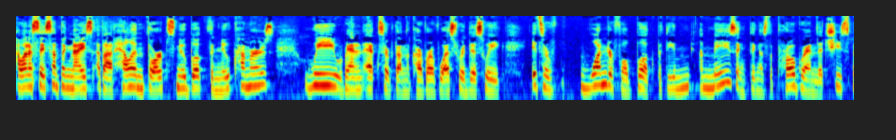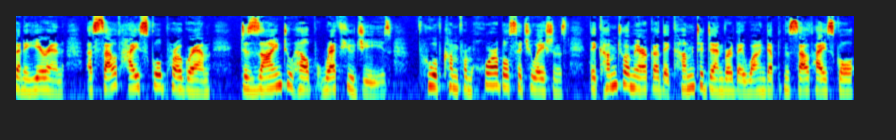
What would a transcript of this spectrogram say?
I want to say something nice about Helen Thorpe's new book, The Newcomers. We ran an excerpt on the cover of Westword this week. It's a wonderful book, but the amazing thing is the program that she spent a year in, a South High School program designed to help refugees who have come from horrible situations. They come to America, they come to Denver, they wind up in the South High School,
